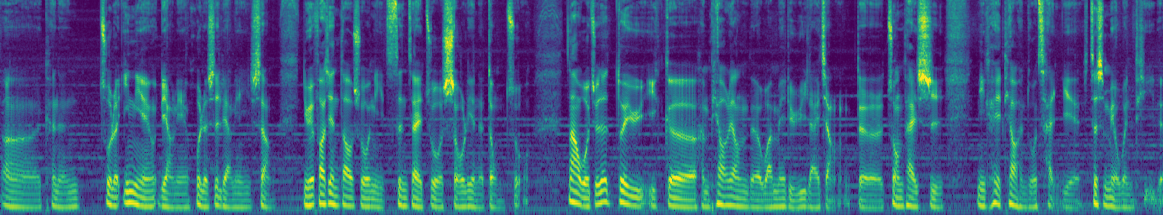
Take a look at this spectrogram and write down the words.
呃，可能做了一年、两年，或者是两年以上，你会发现到说，你正在做收敛的动作。那我觉得，对于一个很漂亮的完美履历来讲的状态是，你可以跳很多产业，这是没有问题的。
